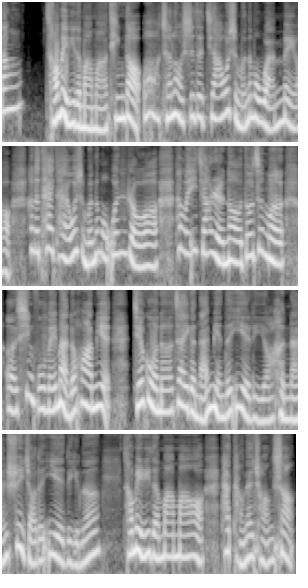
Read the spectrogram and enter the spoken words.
当。曹美丽的妈妈听到哦，陈老师的家为什么那么完美哦？他的太太为什么那么温柔啊？他们一家人哦，都这么呃幸福美满的画面。结果呢，在一个难眠的夜里哦，很难睡着的夜里呢，曹美丽的妈妈哦，她躺在床上，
